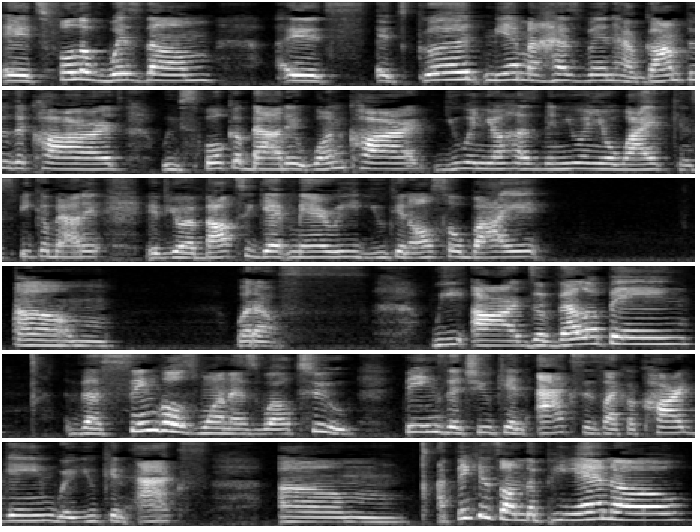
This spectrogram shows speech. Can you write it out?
it's full of wisdom. It's it's good. Me and my husband have gone through the cards. We've spoke about it. One card, you and your husband, you and your wife can speak about it. If you're about to get married, you can also buy it. Um what else? We are developing the singles one as well too. Things that you can access like a card game where you can ask um I think it's on the piano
